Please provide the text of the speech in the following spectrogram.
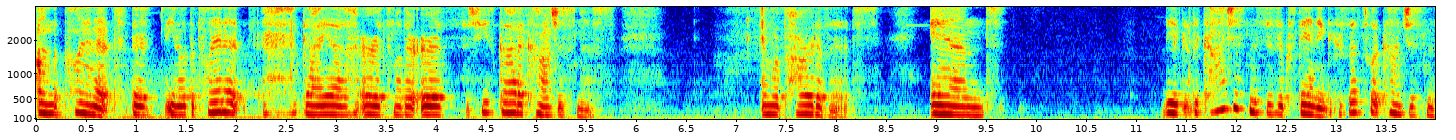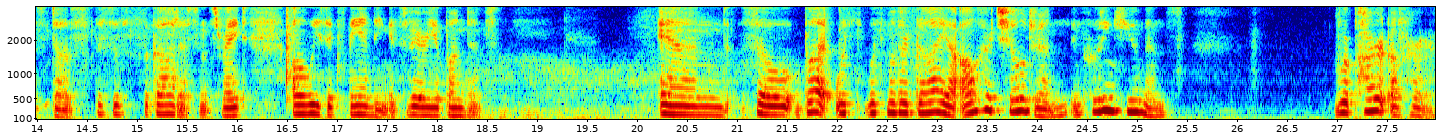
on the planet, there's, you know, the planet Gaia, Earth, Mother Earth, she's got a consciousness. And we're part of it. And the, the consciousness is expanding because that's what consciousness does. This is the God essence, right? Always expanding. It's very abundant. And so, but with, with Mother Gaia, all her children, including humans, were part of her,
